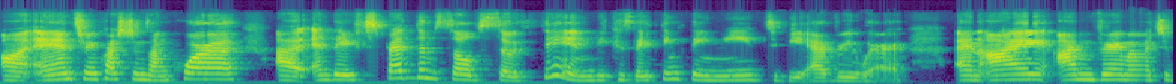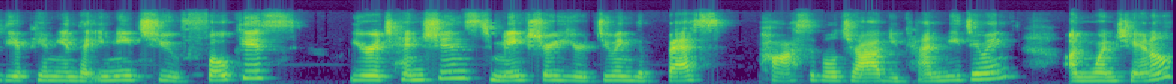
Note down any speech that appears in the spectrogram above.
uh, answering questions on Quora. Uh, and they've spread themselves so thin because they think they need to be everywhere. And I, I'm very much of the opinion that you need to focus your attentions to make sure you're doing the best possible job you can be doing on one channel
